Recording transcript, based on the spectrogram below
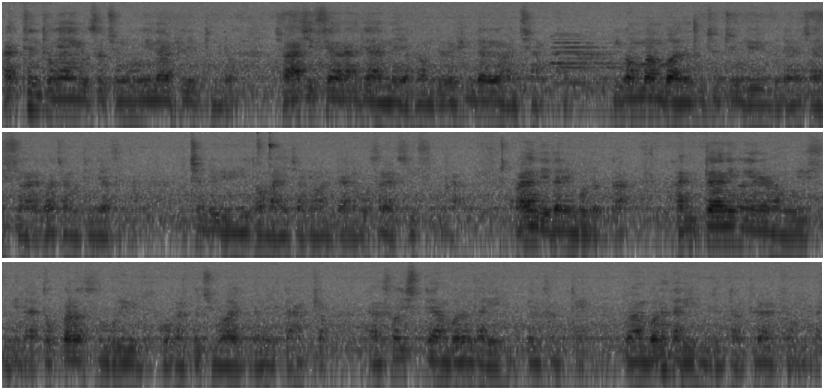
같은 동양인으로서 중국이나 필리핀 등 자식 생활을 하지 않는 여성들은 휜다리가 많지 않고 이것만 봐도 후천적 요인보다는 자식 생활과 잘못된 자세다. 후천적 요인이 더 많이 작용한다는 것을 알 수 있습니다. 과연 내 다리는 고를까? 간단히 확인할 방법이 있습니다. 똑바로 서서 무릎이 붙고 발끝이 모아야 된다면 일단 합격. 단서 있을 때 한 번은 다리에 힘 뺀 상태, 또 한 번은 다리에 힘준 상태를 살펴봅니다.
